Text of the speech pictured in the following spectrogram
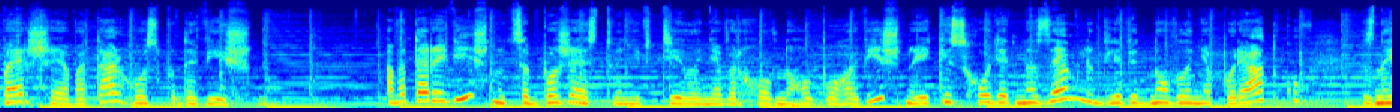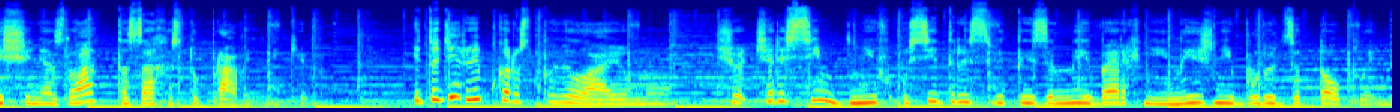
перший аватар Господа Вішну. Аватари Вішну це божественні втілення верховного Бога Вішну, які сходять на землю для відновлення порядку, знищення зла та захисту праведників. І тоді рибка розповіла йому, що через сім днів усі три світи земний, верхній і нижній будуть затоплені.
